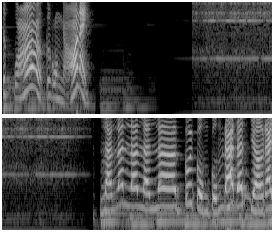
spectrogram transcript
Tức quá cái con nhỏ này La la la la la Cuối cùng cũng đã đến giờ ra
